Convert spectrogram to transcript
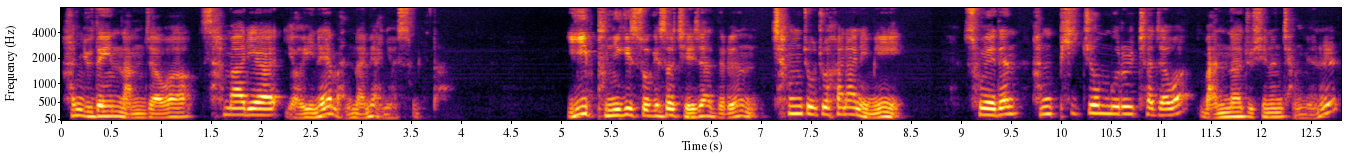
한 유대인 남자와 사마리아 여인의 만남이 아니었습니다. 이 분위기 속에서 제자들은 창조주 하나님이 소외된 한 피조물을 찾아와 만나주시는 장면을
